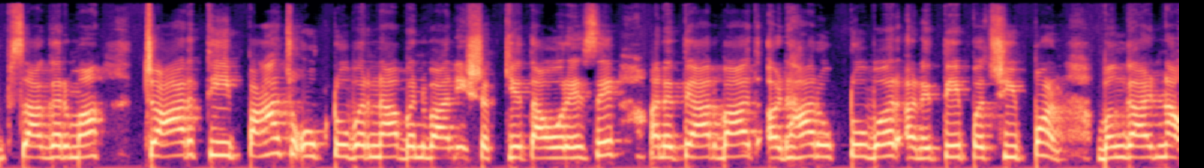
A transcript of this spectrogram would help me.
ઉપસાગરમાં ચારથી પાંચ ઓક્ટોબરના બનવાની શક્યતાઓ રહેશે અને ત્યારબાદ અઢાર ઓક્ટોબર અને તે પછી પણ બંગાળના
